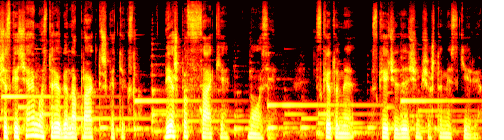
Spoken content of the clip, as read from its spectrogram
Šis skaičiavimas turėjo gana praktišką tikslą. Viešpats sakė Mozei skaitome skaičių 26 skyriuje.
